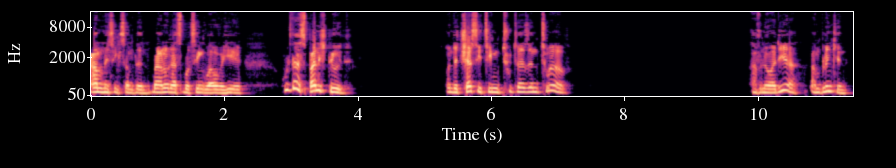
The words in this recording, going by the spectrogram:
I'm missing something, but I know that's Bosingwa over here. Who's that Spanish dude on the Chelsea team 2012? I have no idea. I'm blinking.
